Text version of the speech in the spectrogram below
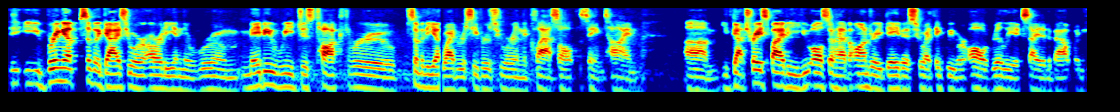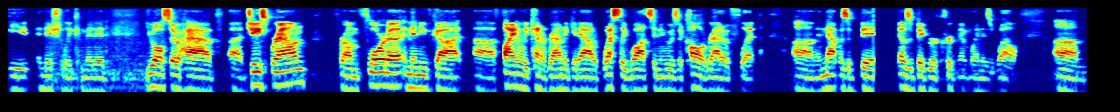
You bring up some of the guys who are already in the room. Maybe we just talk through some of the other wide receivers who are in the class all at the same time. Um, you've got Trey Spivey. You also have Andre Davis, who I think we were all really excited about when he initially committed. You also have uh, Jace Brown from Florida, and then you've got uh, finally kind of rounding it out Wesley Watson, who was a Colorado flip, um, and that was a big that was a big recruitment win as well. Um,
